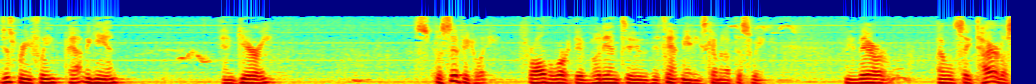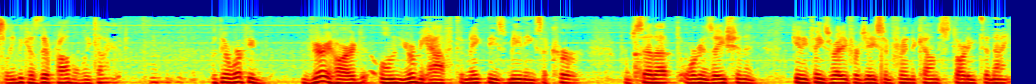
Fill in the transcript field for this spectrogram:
just briefly, Pat McGinn and Gary specifically for all the work they've put into the tent meetings coming up this week. I mean, they're, I won't say tirelessly because they're probably tired, but they're working very hard on your behalf to make these meetings occur, from setup to organization and getting things ready for Jason Frenn to come starting tonight.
